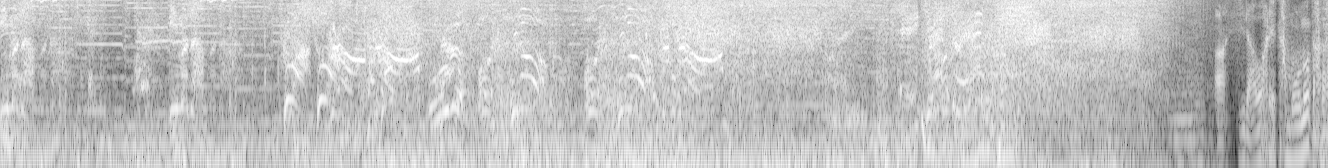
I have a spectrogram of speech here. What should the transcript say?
今だ今だほあしらわれたものだな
